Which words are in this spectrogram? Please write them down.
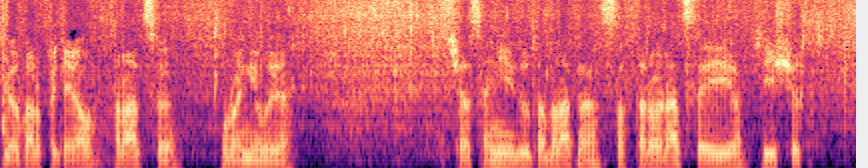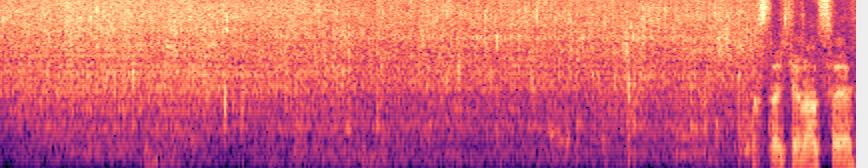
Петр потерял рацию, уронил ее. Сейчас они идут обратно со второй рацией ее ищут. Кстати, рация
